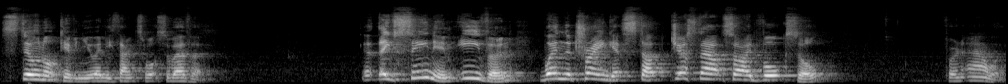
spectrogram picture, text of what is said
still not given you any thanks whatsoever. They've seen him even when the train gets stuck just outside Vauxhall for an hour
